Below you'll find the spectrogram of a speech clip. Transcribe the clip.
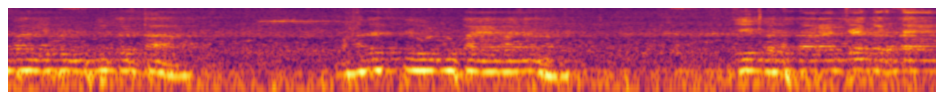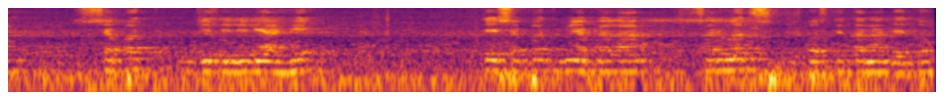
विधानसभा निवडणुकीकरता भारत निवडणूक आयोगानं जे मतदारांच्या करता शपथ जी दिलेली आहे ते शपथ मी आपल्याला सर्वच उपस्थितांना देतो.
